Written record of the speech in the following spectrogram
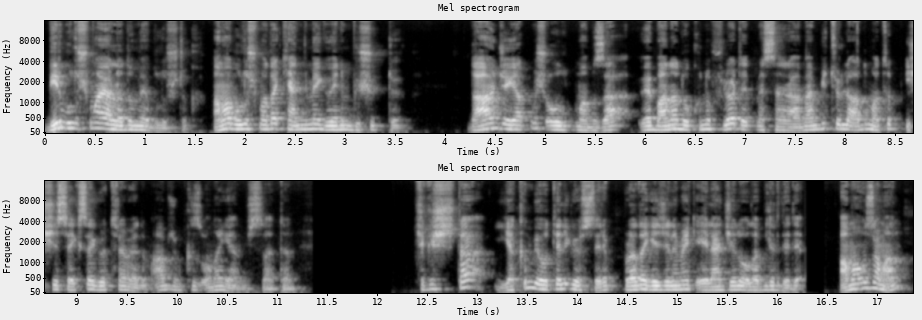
Bir buluşma ayarladım ve buluştuk. Ama buluşmada kendime güvenim düşüktü. Daha önce yapmış olmamıza ve bana dokunup flört etmesine rağmen bir türlü adım atıp işi sekse götüremedim. Abicim kız ona gelmiş zaten. Çıkışta yakın bir oteli gösterip burada gecelemek eğlenceli olabilir dedi. Ama o zaman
